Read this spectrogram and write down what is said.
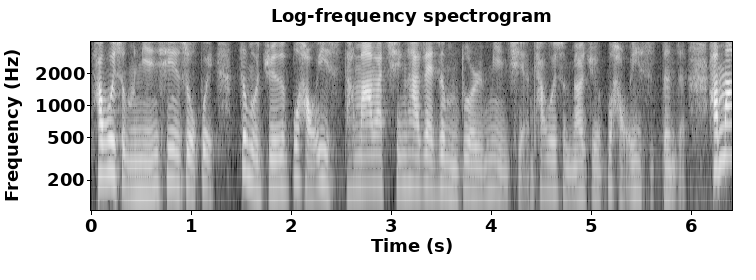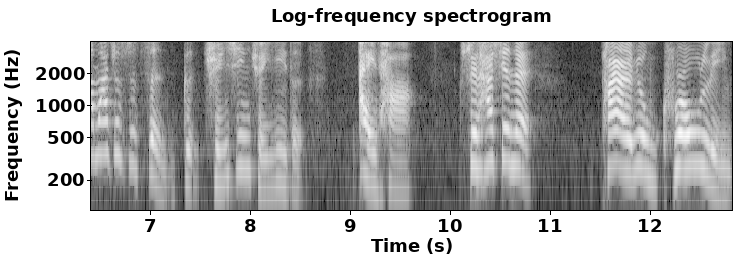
他为什么年轻的时候会这么觉得不好意思？他妈妈亲他在这么多人面前，他为什么要觉得不好意思？等等，他妈妈就是整个全心全意的爱他，所以他现在他要用 crawling，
